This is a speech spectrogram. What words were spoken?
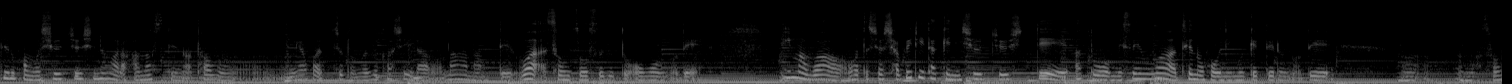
てるかも集中しながら話すっていうのは多分やっぱちょっと難しいだろうななんては想像すると思うので今は私は喋りだけに集中してあと目線は手の方に向けてるので、うんまあ、そ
